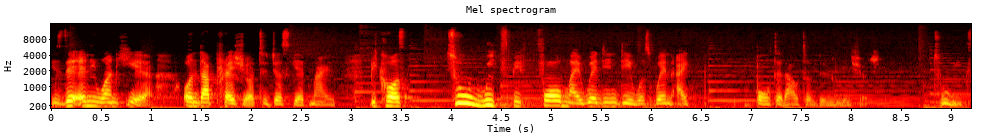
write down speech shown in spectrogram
Is there anyone here under pressure to just get married? Because two weeks before my wedding day was when I bolted out of the relationship. Two weeks.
